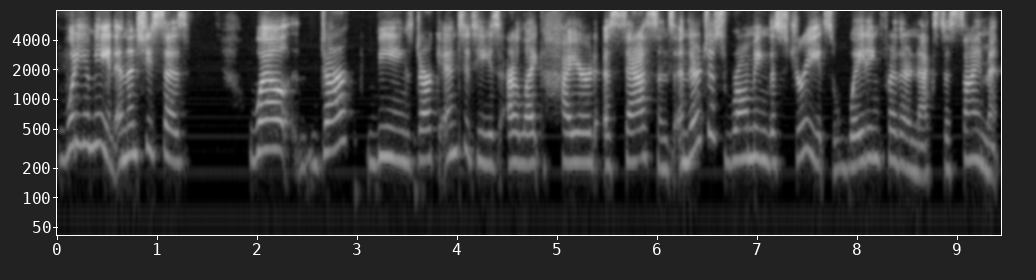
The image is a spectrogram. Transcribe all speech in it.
what do you mean? And then she says, well, dark beings, dark entities are like hired assassins, and they're just roaming the streets waiting for their next assignment.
